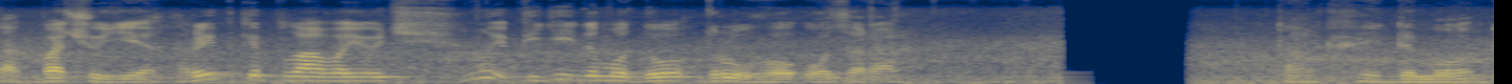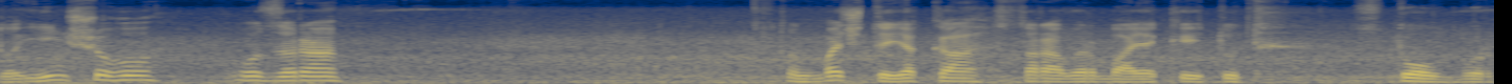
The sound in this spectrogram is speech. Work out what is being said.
Так, бачу, є рибки плавають. Ну і підійдемо до другого озера. Так, йдемо до іншого озера. Тут бачите, яка стара верба, який тут стовбур.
